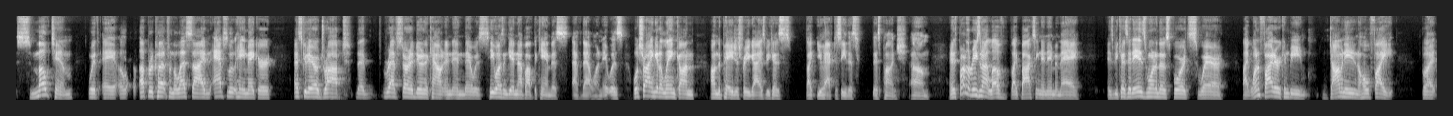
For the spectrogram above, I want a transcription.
smoked him with a, a, uppercut from the left side, an absolute haymaker. Escudero dropped. The ref started doing the count, and and there was he wasn't getting up off the canvas after that one. It was. We'll try and get a link on on the pages for you guys because like you have to see this this punch. Um, and it's part of the reason I love like boxing and MMA is because it is one of those sports where like one fighter can be dominating a whole fight but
